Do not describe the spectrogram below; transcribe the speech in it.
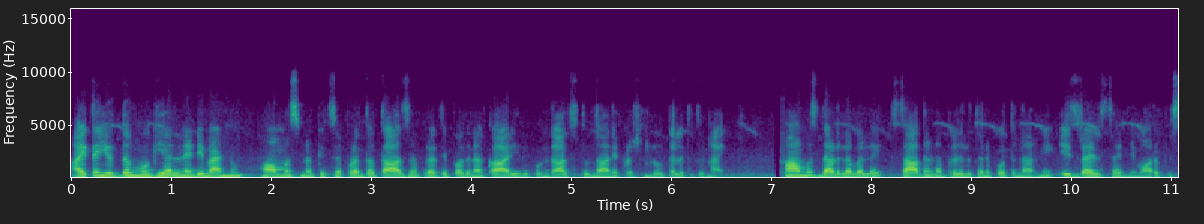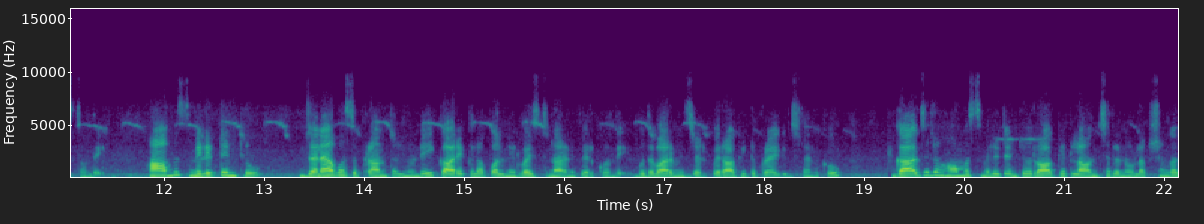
అయితే యుద్ధం ముగియాలనే డిమాండ్ను హామస్ నొక్కి చెప్పడంతో తాజా ప్రతిపాదన కార్యరూపం దాల్చుతుందా అనే ప్రశ్నలు తలెత్తుతున్నాయి. హామస్ దాడుల వల్లే సాధారణ ప్రజలు చనిపోతున్నారని ఇజ్రాయెల్ సైన్యం ఆరోపిస్తోంది. హామస్ మిలిటెంట్లు జనావాస ప్రాంతాల నుండి కార్యకలాపాలు నిర్వహిస్తున్నారని పేర్కొంది. బుధవారం ఇజ్రాయెల్పై రాకెట్ ప్రయోగించినందుకు గాజాలో హామస్ మిలిటెంట్లు రాకెట్ లాంచర్లను లక్ష్యంగా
